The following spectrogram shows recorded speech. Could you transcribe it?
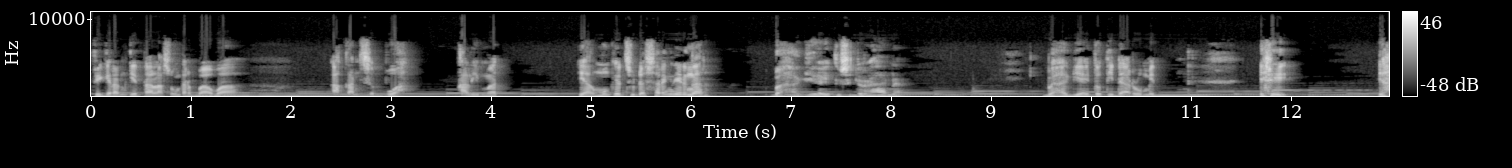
Pikiran kita langsung terbawa akan sebuah kalimat yang mungkin sudah sering didengar. Bahagia itu sederhana. Bahagia itu tidak rumit. Ini ya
